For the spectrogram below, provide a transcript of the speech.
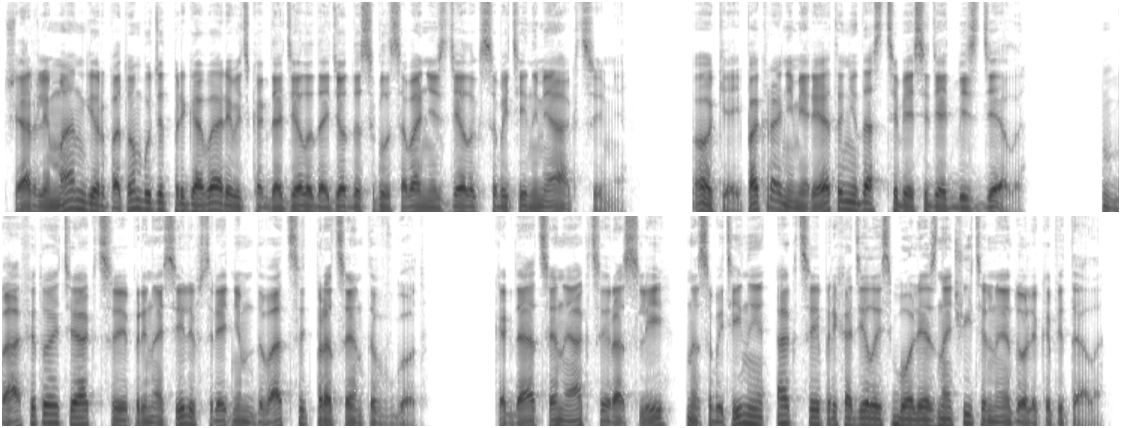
Чарли Мангер потом будет приговаривать, когда дело дойдет до согласования сделок с событийными акциями. Окей, по крайней мере, это не даст тебе сидеть без дела. Баффету эти акции приносили в среднем 20% в год. Когда цены акций росли, на событийные акции приходилась более значительная доля капитала —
